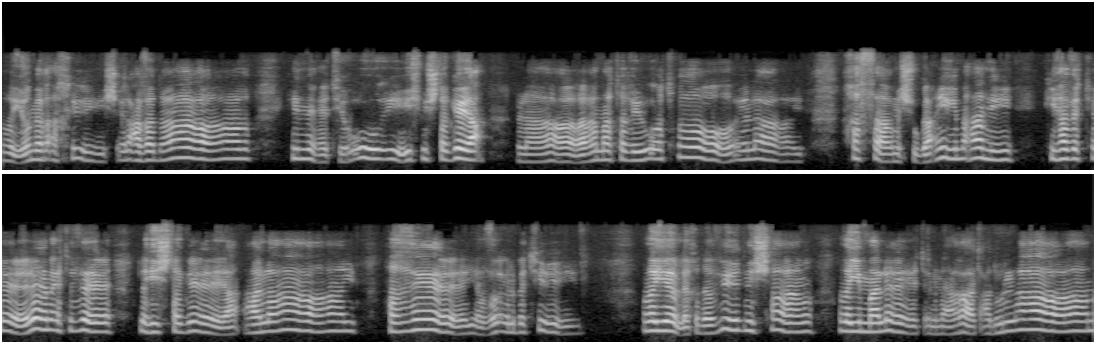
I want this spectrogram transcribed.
ויאמר אחיש אל עבדיו הנה תראו איש משתגע למה תביאו אותו אליי? חסר משוגעים אני, כי הבאתם את זה להשתגע עליי, הזה יבוא אל ביתי. וילך דוד משם, וימלט אל מערת עדולם,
